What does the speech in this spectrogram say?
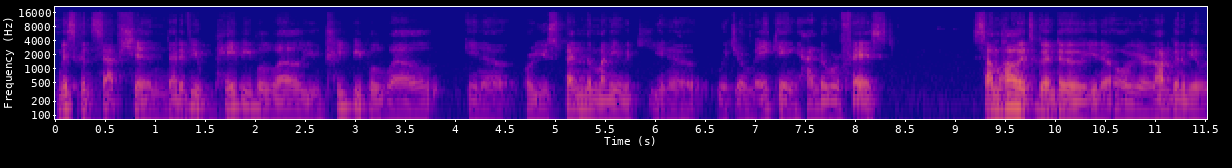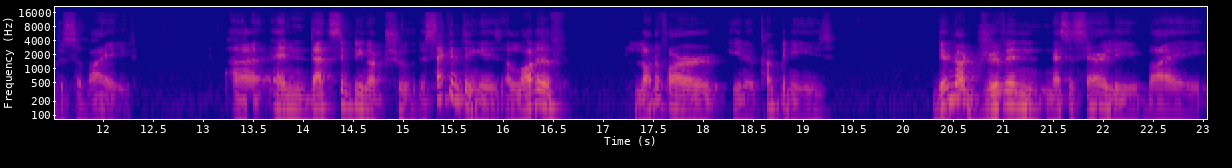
misconception that if you pay people well, you treat people well, you know, or you spend the money which you know which you're making hand over fist, somehow it's going to you know, or you're not going to be able to survive. Uh, and that's simply not true. The second thing is a lot of a lot of our you know companies, they're not driven necessarily by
